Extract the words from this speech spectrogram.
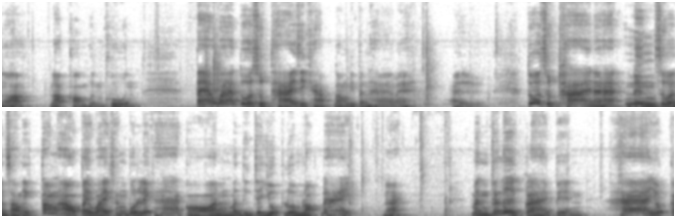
เนาะล็อกของผลคูณ แต่ว่าตัวสุดท้ายสิครับน้องมีปัญหาไหมเออตัวสุดท้ายนะฮะหนึ่งส่วนสองอีกต้องเอาไปไว้ข้างบนเลขห้าก่อน มันถึงจะยุบรวมล็อกได้นะมันก็เลยกลายเป็น 5 ยกก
